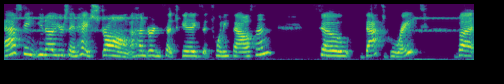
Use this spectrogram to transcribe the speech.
asking, you know, you're saying, hey, strong, 100 and such gigs at 20,000. So that's great, but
